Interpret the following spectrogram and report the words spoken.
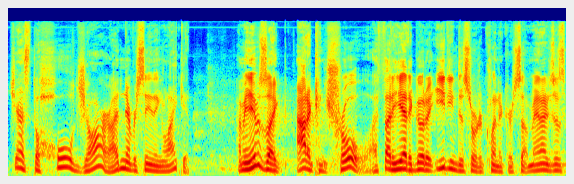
Just the whole jar. I'd never seen anything like it. I mean, it was like out of control. I thought he had to go to eating disorder clinic or something, man. I was just,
